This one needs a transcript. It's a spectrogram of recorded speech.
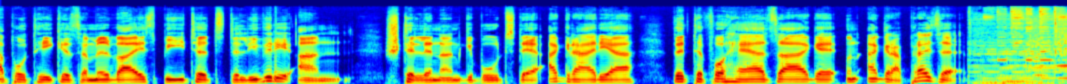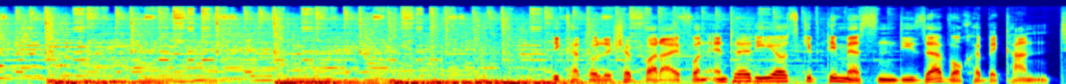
Apotheke Semmelweis bietet Delivery an. Stellenangebot der Agraria, Wettervorhersage und Agrarpreise. Die katholische Pfarrei von Entre Rios gibt die Messen dieser Woche bekannt.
